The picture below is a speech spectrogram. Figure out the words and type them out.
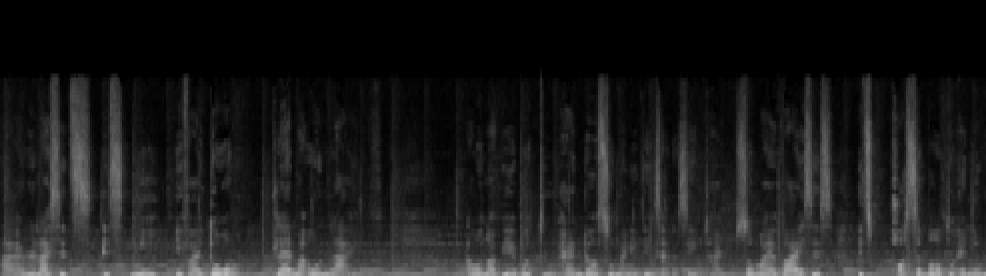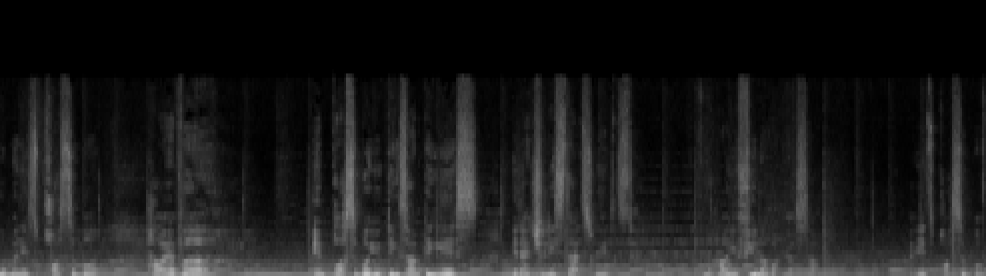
I realized it's it's me. If I don't plan my own life, I will not be able to handle so many things at the same time. So my advice is it's possible to any woman it's possible. However impossible you think something is, it actually starts with you know, how you feel about yourself. It's possible.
